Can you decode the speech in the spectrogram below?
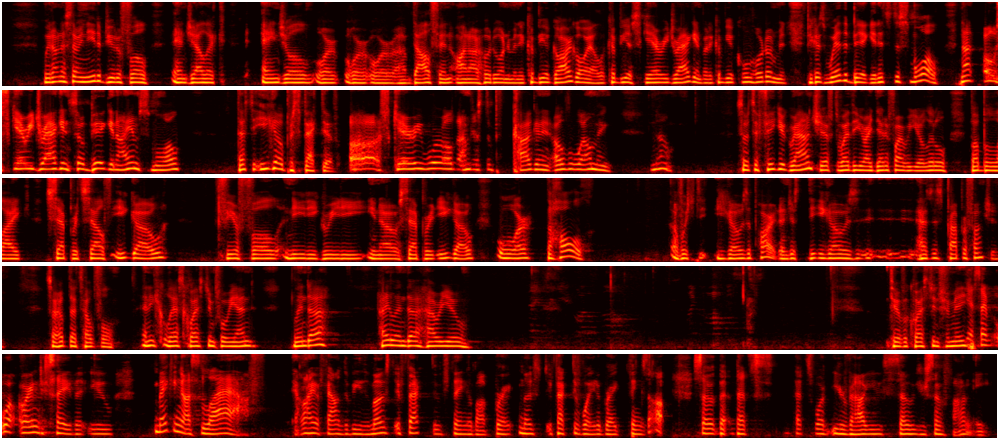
We don't necessarily need a beautiful angelic angel or or or um, dolphin on our hood ornament. It could be a gargoyle. It could be a scary dragon, but it could be a cool hood ornament because we're the big and it's the small. Not oh, scary dragon so big and I am small. That's the ego perspective. Oh, scary world. I'm just a cog in it, overwhelming. No. So it's a figure ground shift, whether you identify with your little bubble like separate self ego fearful, needy, greedy, you know, separate ego, or the whole of which the ego is a part, and just the ego is has this proper function. So I hope that's helpful. Any last question before we end? Linda? Hi, Linda. How are you? Do you have a question for me? Yes, I, well, I wanted to say that you making us laugh I have found to be the most effective thing about break, most effective way to break things up. So that, that's, that's what your value. So you're so funny.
